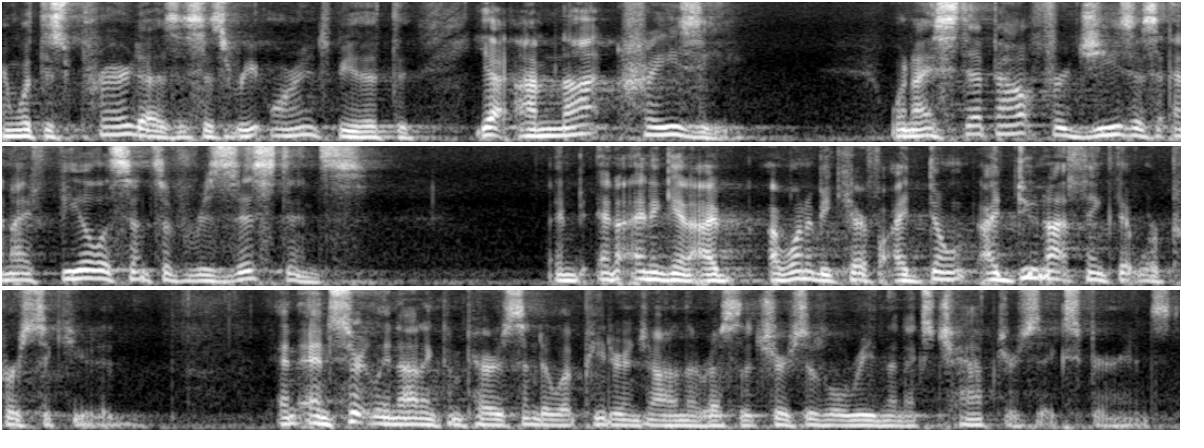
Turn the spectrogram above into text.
And what this prayer does is it reorients me that, the, yeah, I'm not crazy. When I step out for Jesus and I feel a sense of resistance, and, and, and again, I, I want to be careful. I, don't, I do not think that we're persecuted. And, and certainly not in comparison to what Peter and John and the rest of the churches we'll read in the next chapters experienced.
